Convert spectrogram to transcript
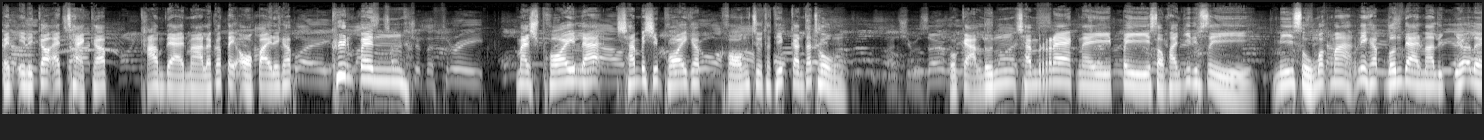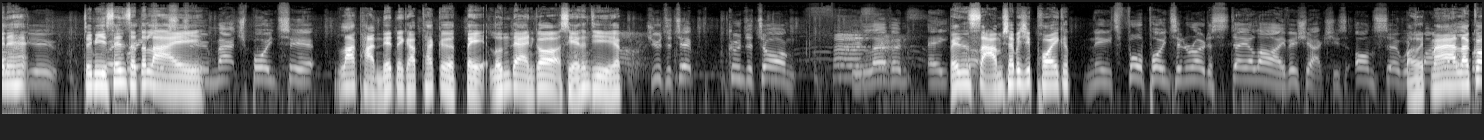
เป็น illegal attack ครับ ข้ามแดนมาแล้วก็เตะออกไปเลยครับ ขึ้นเป็น match point และ championship point ครับ ของจุธทิพย์กันทะทง โอกาสลุ้นแชมป์แรกในปี 2024 มีสูงมากๆ นี่ครับลุ้นแดนมาเยอะเลยนะฮะ จะมีเส้นเซตอร์ไลน์ลากผ่านเน็ตนะครับ ถ้าเกิดเตะล้นแดนก็เสียทันทีครับ เป็น3 championship point ครับ เปิดมาแล้วก็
